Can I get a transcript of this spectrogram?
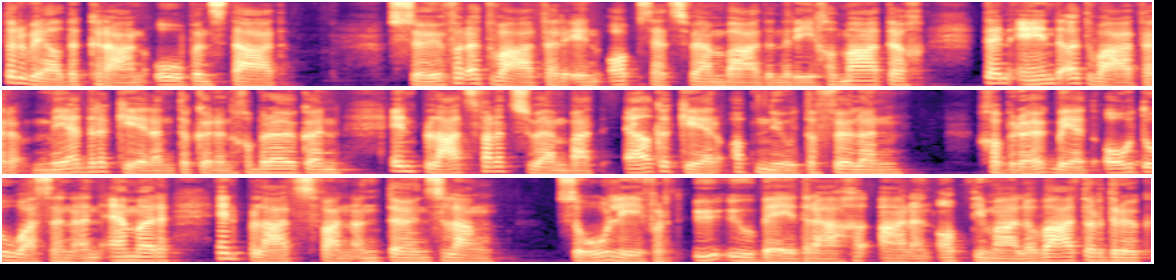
terwijl de kraan open staat. Zuiver het water in opzetzwembaden regelmatig, ten einde het water meerdere keren te kunnen gebruiken in plaats van het zwembad elke keer opnieuw te vullen. Gebruik bij het autowassen een emmer in plaats van een tuinslang. Zo levert u uw bijdrage aan een optimale waterdruk,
